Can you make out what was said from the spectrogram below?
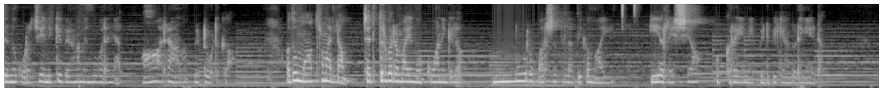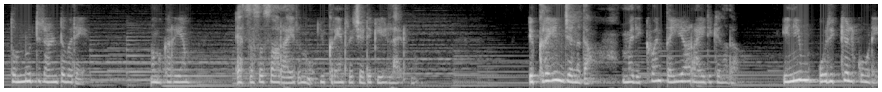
തിന്ന് കുറച്ച് എനിക്ക് വേണമെന്ന് പറഞ്ഞാൽ ആരാണ് വിട്ടുകൊടുക്കുക? അതുമാത്രമല്ല ചരിത്രപരമായി നോക്കുവാണെങ്കിൽ മുന്നൂറ് വർഷത്തിലധികമായി ഈ റഷ്യ ഉക്രൈനെ പീഡിപ്പിക്കാൻ തുടങ്ങിയിട്ട് തൊണ്ണൂറ്റി രണ്ട് വരെ നമുക്കറിയാം എസ് എസ് എസ് ആർ ആയിരുന്നു യുക്രൈൻ റഷ്യയുടെ കീഴിലായിരുന്നു. യുക്രൈൻ ജനത മരിക്കുവാൻ തയ്യാറായിരിക്കുന്നത് ഇനിയും ഒരിക്കൽ കൂടെ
